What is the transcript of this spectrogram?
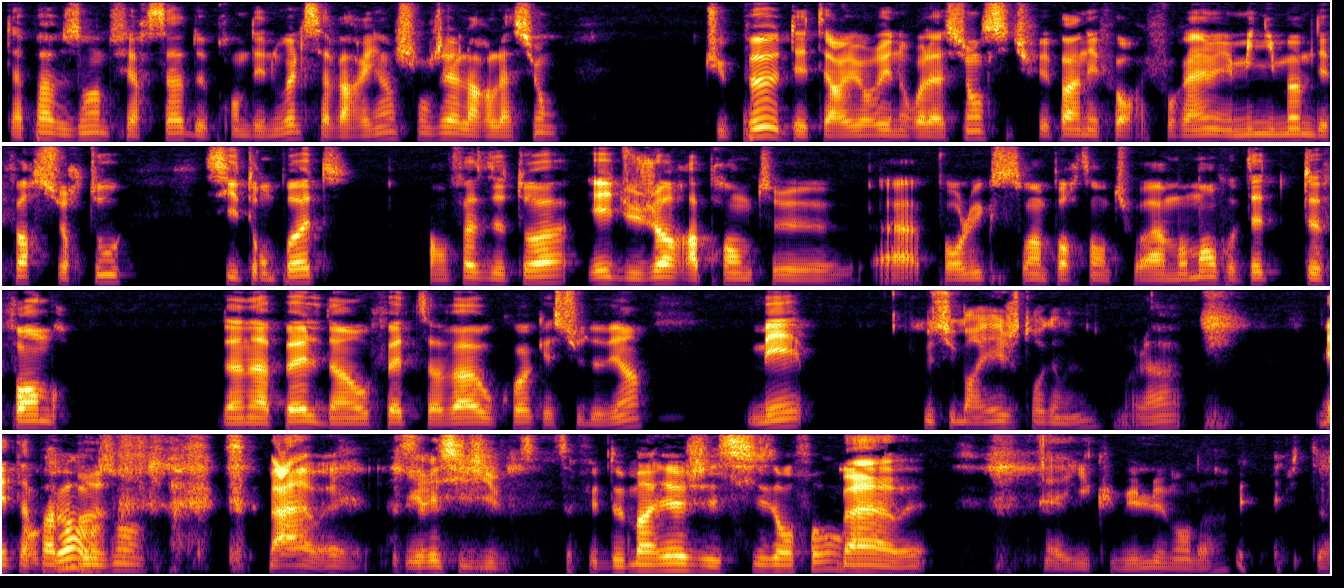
t'as pas besoin de faire ça, de prendre des nouvelles, ça va rien changer à la relation. Tu peux détériorer une relation si tu fais pas un effort. Il faut quand même un minimum d'effort, surtout si ton pote en face de toi est du genre à prendre euh, à- pour lui que ce soit important. Tu vois, à un moment, il faut peut-être te fendre d'un appel, d'un au fait, ça va ou quoi, qu'est-ce que tu deviens. Mais Je me suis marié, j'ai trois gamins. voilà. Mais t'as pas besoin. Bah ouais. Il récidive. Ça fait deux mariages et six enfants. Bah ouais. Ah, Il cumule le mandat.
